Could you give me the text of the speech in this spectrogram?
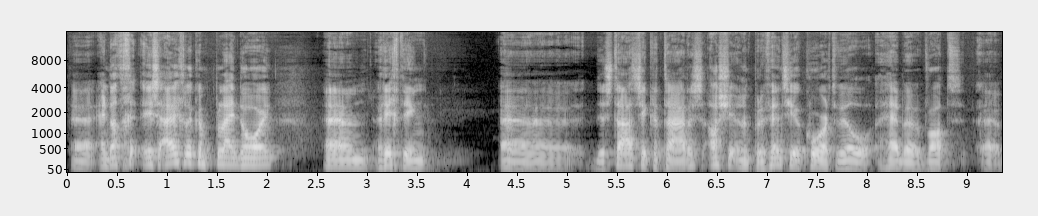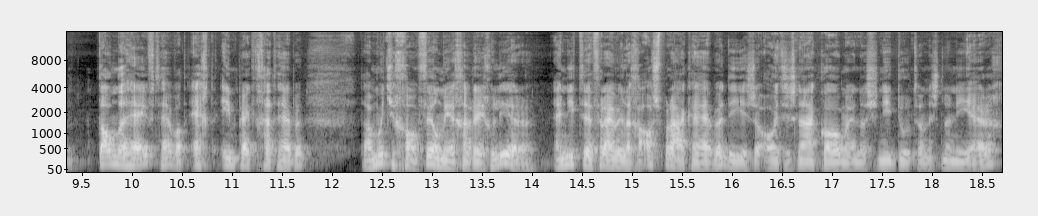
En dat is eigenlijk een pleidooi um, richting uh, de staatssecretaris. Als je een preventieakkoord wil hebben wat ehm, tanden heeft, hè, wat echt impact gaat hebben, dan moet je gewoon veel meer gaan reguleren. En niet vrijwillige afspraken hebben die je ze ooit eens nakomen en als je niet doet, dan is het nog niet erg.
